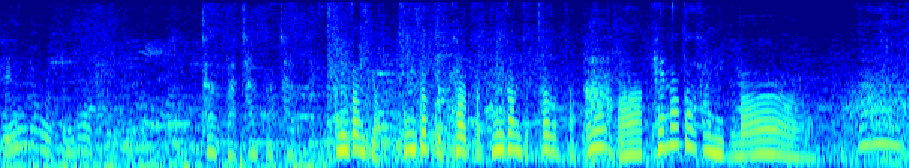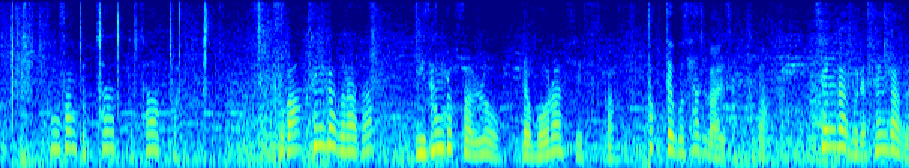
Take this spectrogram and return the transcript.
대용량을 본거 같은데. 찾았다 찾았다 찾았다 통삼겹 통삼겹 찾았다 통삼겹 찾았다. 아 캐나다산이구나. 통삼겹 찾았다 찾았다. 부가? 생각을 하자 이 삼겹살로 내가 뭘 할 수 있을까? 턱 대고 사지 말자 부가 생각을 해 생각을.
